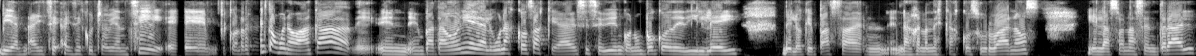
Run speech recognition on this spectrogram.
Bien, ahí se, ahí se escucha bien. Sí, eh, con respecto, bueno, acá eh, en, Patagonia hay algunas cosas que a veces se viven con un poco de delay de lo que pasa en, los grandes cascos urbanos y en la zona central.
